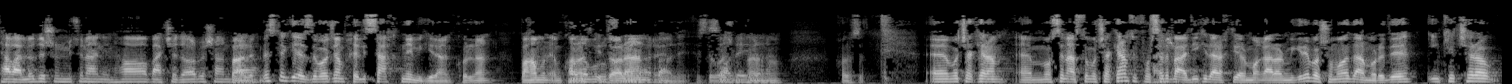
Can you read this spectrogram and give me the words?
تولدشون می‌تونن اینها بچه دار بشن بله. مثل که ازدواج هم خیلی سخت نمی‌گیرن کلا. با همون امکاناتی که دارن. بله ازدواج می‌کنن خلاصه. متشکرم. محسن از تو متشکرم. تو فرصت بعدی که در اختیار ما قرار می‌گیره با شما در مورد اینکه چرا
